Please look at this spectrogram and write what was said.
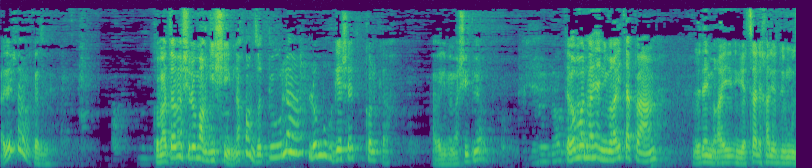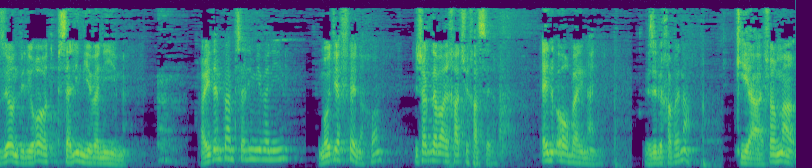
אז יש דבר כזה. כלומר, אתה אומר שלא מרגישים, נכון, זאת פעולה לא מורגשת כל כך, אבל היא ממשית מאוד. דבר מאוד מעניין, אם ראית פעם, לא יודע אם, ראי, יצא לך להיות במוזיאון ולראות פסלים יווניים. ראיתם פעם פסלים יווניים? מאוד יפה, נכון? יש רק דבר אחד שחסר, אין אור בעיניים, וזה בכוונה. כי אפשר לומר,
